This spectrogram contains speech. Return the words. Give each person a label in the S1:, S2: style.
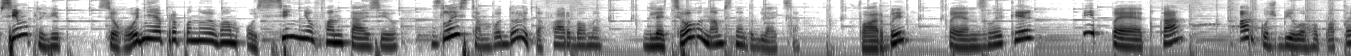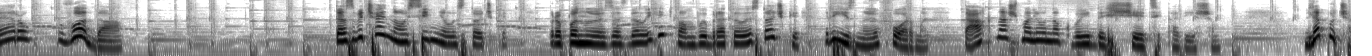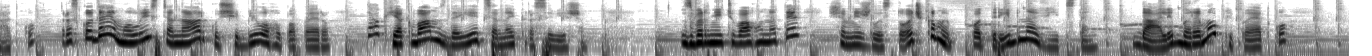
S1: Всім привіт! Сьогодні я пропоную вам осінню фантазію з листям, водою та фарбами. Для цього нам знадобляться фарби, пензлики, піпетка, аркуш білого паперу, вода. Та, звичайно, осінні листочки. Пропоную заздалегідь вам вибрати листочки різної форми. Так наш малюнок вийде ще цікавішим. Для початку розкладаємо листя на аркуші білого паперу, так як вам здається найкрасивішим. Зверніть увагу на те, що між листочками потрібна відстань. Далі беремо піпетку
